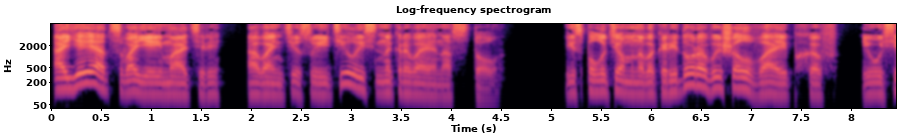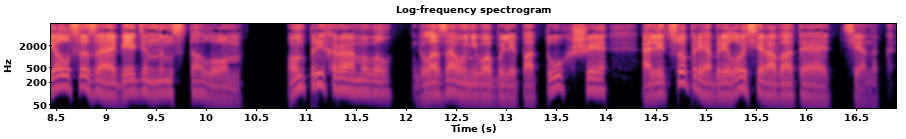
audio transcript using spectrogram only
а ей от своей матери». Аванти суетилась, накрывая на стол. Из полутемного коридора вышел Вайпхов и уселся за обеденным столом. Он прихрамывал, глаза у него были потухшие, а лицо приобрело сероватый оттенок.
